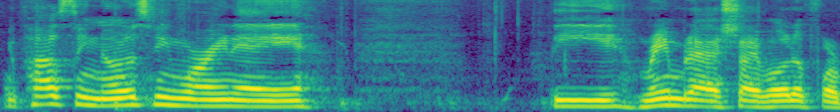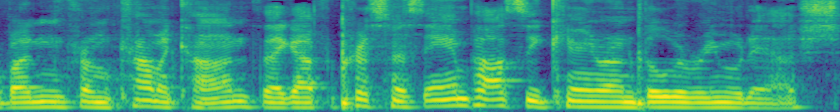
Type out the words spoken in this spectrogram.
you'll possibly notice me wearing a the Rainbow Dash I voted for button from Comic Con that I got for Christmas and possibly carrying around Bilbo Rainbow Dash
